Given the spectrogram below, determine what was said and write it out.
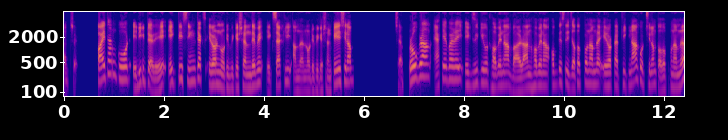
আচ্ছা পাইথন কোড এডিটারে একটি সিনট্যাক্স এরর নোটিফিকেশন দেবে। এক্স্যাক্টলি আমরা নোটিফিকেশন পেয়েছিলাম। আচ্ছা প্রোগ্রাম একেবারেই এক্সিকিউট হবে না বা রান হবে না। অবভিয়াসলি যতক্ষণ আমরা এররটা ঠিক না করছিলাম, ততক্ষণ আমরা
